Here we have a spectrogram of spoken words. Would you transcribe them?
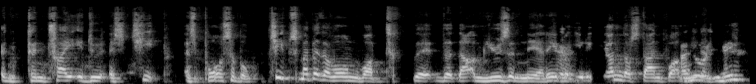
and, and try to do it as cheap as possible. Cheap's maybe the wrong word that, that, that I'm using there, eh? yeah. but you, you, understand what I, I know mean. What you mean.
